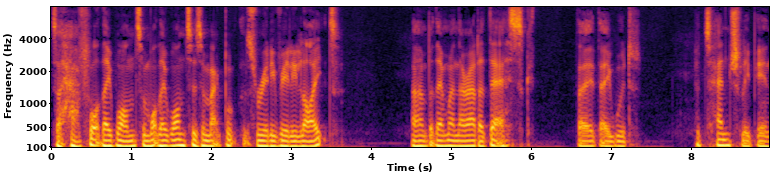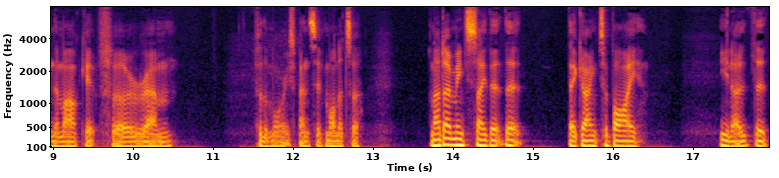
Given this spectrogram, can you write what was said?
to have what they want, and what they want is a MacBook that's really, really light. Um, but then when they're at a desk, they they would potentially be in the market for um, for the more expensive monitor. And I don't mean to say that that they're going to buy, you know, the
